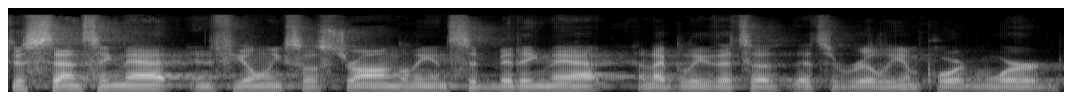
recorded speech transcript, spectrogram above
just sensing that and feeling so strongly and submitting that. And I believe that's a, that's a really important word.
